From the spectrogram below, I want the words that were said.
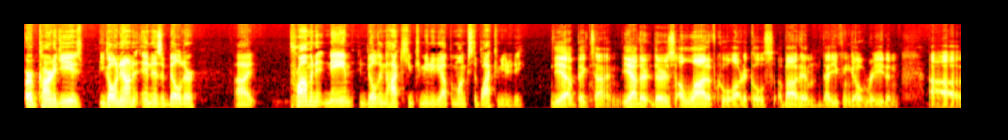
Herb Carnegie is you going on in as a builder, uh, prominent name in building the hockey community up amongst the black community. Yeah, big time. Yeah, there there's a lot of cool articles about him that you can go read and uh,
